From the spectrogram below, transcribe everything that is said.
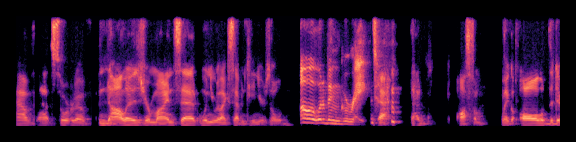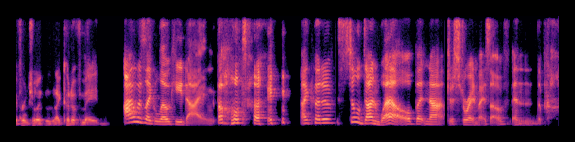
have that sort of knowledge your mindset when you were like 17 years old? Oh it would have been great. Yeah that awesome. Like all of the different choices i could have made. I was like low key dying the whole time. I could have still done well, but not destroyed myself in the process.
